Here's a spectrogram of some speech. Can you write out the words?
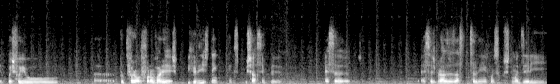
E depois foi o. Uh, foram, foram várias picardias. Tem, tem que se puxar sempre essa, essas brasas à sardinha, como se costuma dizer, e,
